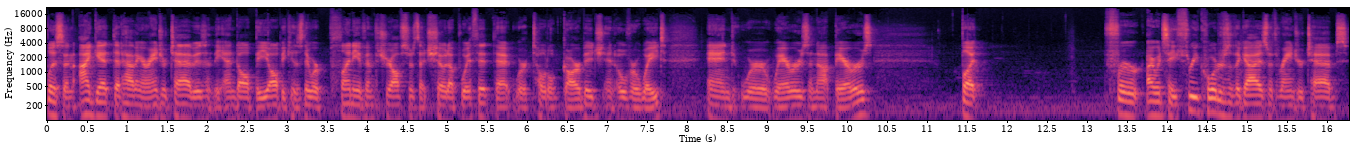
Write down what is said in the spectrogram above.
listen, I get that having a Ranger tab isn't the end all be all because there were plenty of infantry officers that showed up with it that were total garbage and overweight and were wearers and not bearers. But for, I would say, three quarters of the guys with Ranger tabs,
